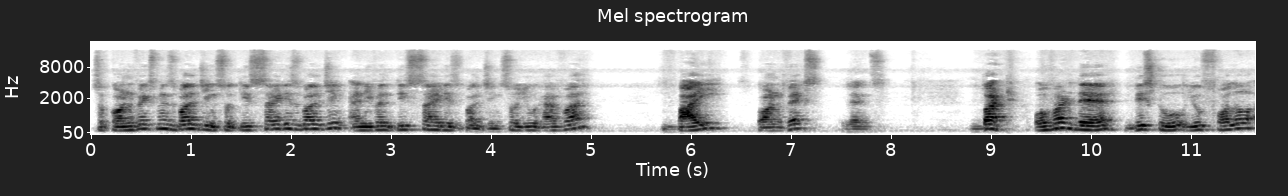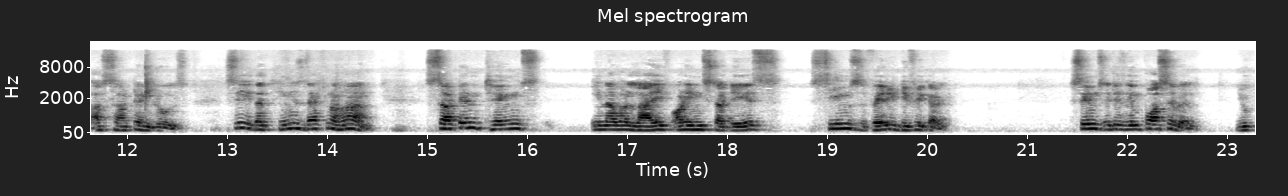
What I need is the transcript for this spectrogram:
So convex means bulging. So this side is bulging and even this side is bulging. So you have a biconvex lens. But over there, these two, you follow a certain rules. See, the thing is that no, huh, certain things in our life or in studies seems very difficult. Seems it is impossible. You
